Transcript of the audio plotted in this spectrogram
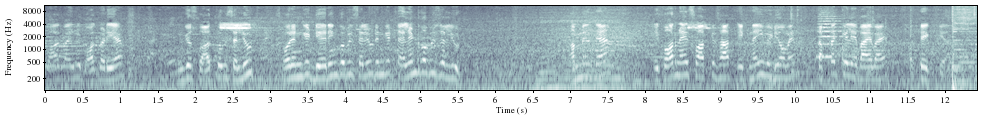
स्वाद भाई की बहुत बढ़िया है। इनके स्वाद को भी सल्यूट और इनकी डेयरिंग को भी सल्यूट इनके टैलेंट को भी सल्यूट हम मिलते हैं एक और नए स्वाद के साथ, एक नई वीडियो में। तब तक के लिए बाय बाय टेक केयर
